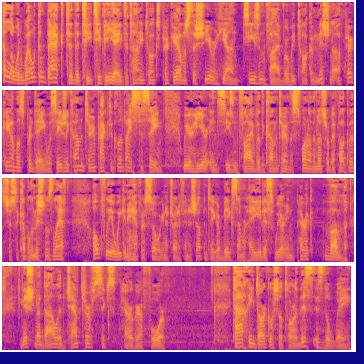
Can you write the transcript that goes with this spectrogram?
Hello and welcome back to the TTPA, Tatani Talks Pirkei Avos, the Shir here on Season 5, where we talk a Mishnah of Pirkei Avos per day with sage commentary and practical advice to say. We are here in Season 5 with the commentary of the Sforno, on the notes by Pelcovitz, just a couple of Mishnahs left. Hopefully a week and a half or so we're going to try to finish up and take our big summer hiatus. We are in Perik Vav, Mishnah Dalid, Chapter 6, Paragraph 4. Kachi Darko Shal Torah, this is the way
